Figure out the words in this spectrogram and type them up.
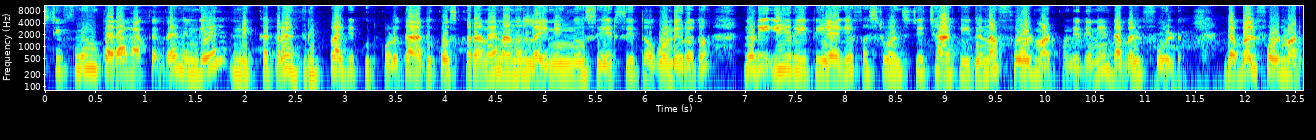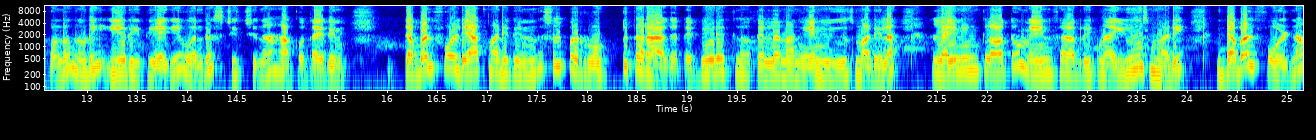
ಸ್ಟಿಫ್ನಿಂಗ್ ತರ ಹಾಕಿದ್ರೆ ನಿಮಗೆ ನೆಕ್ ಹತ್ರ ಗ್ರಿಪ್ ಆಗಿ ಕುತ್ಕೊಳ್ಳುತ್ತೆ. ಅದಕ್ಕೋಸ್ಕರನೇ ನಾನು ಲೈನಿಂಗ್ ಸೇರಿಸಿ ತಗೊಂಡಿರೋದು. ನೋಡಿ ಈ ರೀತಿಯಾಗಿ ಫಸ್ಟ್ ಒಂದು ಸ್ಟಿಚ್ ಹಾಕಿ ಇದನ್ನ ಫೋಲ್ಡ್ ಮಾಡ್ಕೊಂಡಿದ್ದೀನಿ ಡಬಲ್ ಫೋಲ್ಡ್ ಡಬಲ್ ಫೋಲ್ಡ್ ಮಾಡ್ಕೊಂಡು ನೋಡಿ ಈ ರೀತಿಯಾಗಿ ಒಂದು ಸ್ಟಿಚ್ನ ಹಾಕೋತಾ ಇದ್ದೀನಿ. ಡಬಲ್ ಫೋಲ್ಡ್ ಯಾಕೆ ಮಾಡಿದ್ದೀನಿ ಅಂದರೆ ಸ್ವಲ್ಪ ರೊಟ್ಟು ತರ ಆಗುತ್ತೆ. ಬೇರೆ ಕ್ಲಾತ್ ಎಲ್ಲ ನಾನು ಏನು ಯೂಸ್ ಮಾಡಿಲ್ಲ. ಲೈನಿಂಗ್ ಕ್ಲಾತ್ ಮೇನ್ ಫ್ಯಾಬ್ರಿಕ್ನ ಯೂಸ್ ಮಾಡಿ ಡಬಲ್ ಫೋಲ್ಡ್ನ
